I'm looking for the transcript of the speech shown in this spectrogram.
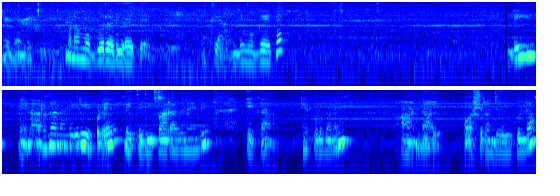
చూడండి మన ముగ్గు రెడీ అయితే ఇట్లా ఉంది ముగ్గు అయితే అండి. నేను అరుణానందగిరి ఇప్పుడే నిత్య దీపారాధన అయింది. ఇక ఇప్పుడు మనం ఆండాల్ పాశురం చదువుకుందాం.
